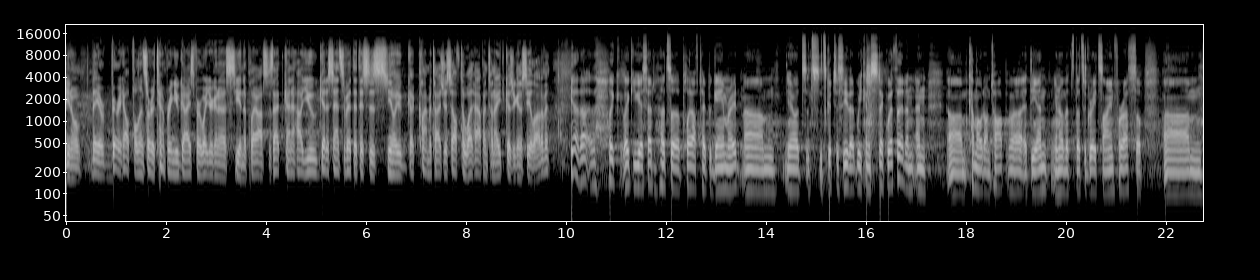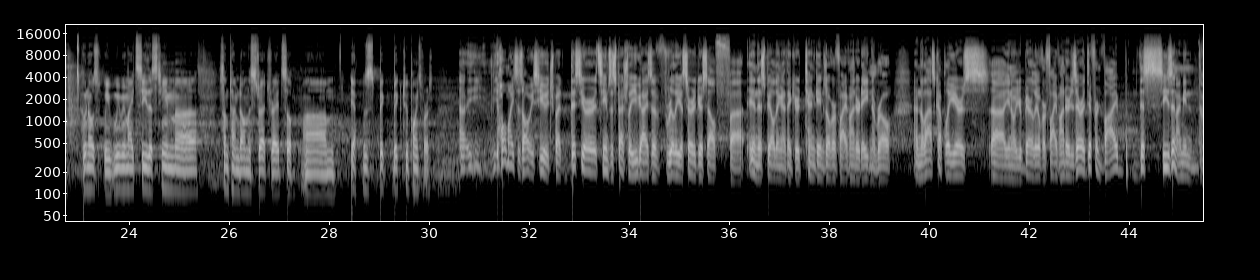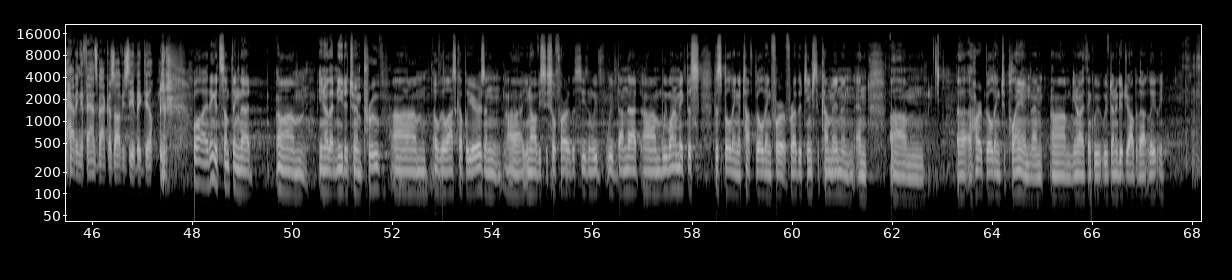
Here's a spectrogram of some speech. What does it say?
you know, they are very helpful in sort of tempering you guys for what you're going to see in the playoffs. Is that kind of how you get a sense of it? That this is, you know, you acclimatize yourself to what happened tonight because you're going to see a lot of it. Yeah, that, like like you guys said, that's a playoff type of game, right? Um, you know, it's, it's it's good to see that we can stick with it and and um, come out on top uh, at the end. You know, that's that's a great sign for us. So, um, who knows? We, we we might see this team uh, sometime down the stretch, right? So, um, yeah, it was big big two points for us. uh, home ice is always huge, but this year it seems especially you guys have really asserted yourself uh, in this building. I think you're 10 games over 500, eight in a row. And the last couple of years, uh, you know, you're barely over 500. Is there a different vibe this season? I mean, having the fans back is obviously a big deal. well, I think it's something that um, you know, that needed to improve um, over the last couple years. And, uh, you know, obviously so far this season we've, we've done that. Um, we want to make this, this building a tough building for, for other teams to come in and, and um, a hard building to play in. And, um, you know, I think we, we've done a good job of that lately.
